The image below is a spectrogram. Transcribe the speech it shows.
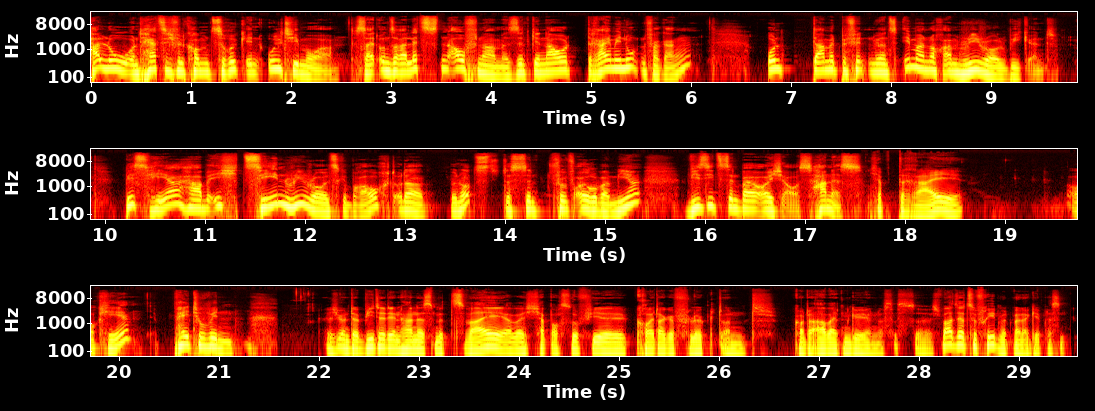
Hallo und herzlich willkommen zurück in Ultimor. Seit unserer letzten Aufnahme sind genau drei Minuten vergangen und damit befinden wir uns immer noch am Reroll Weekend. Bisher habe ich zehn Rerolls gebraucht oder benutzt. Das sind fünf Euro bei mir. Wie sieht's denn bei euch aus? Hannes. Ich habe drei. Okay. Pay to win. Ich unterbiete den Hannes mit zwei, aber ich habe auch so viel Kräuter gepflückt und konnte arbeiten gehen. Das ist, äh, ich war sehr zufrieden mit meinen Ergebnissen.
